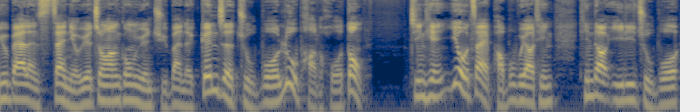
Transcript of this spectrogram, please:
New Balance 在纽约中央公园举办的跟着主播路跑的活动。今天又在跑步不要听，听到以里主播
